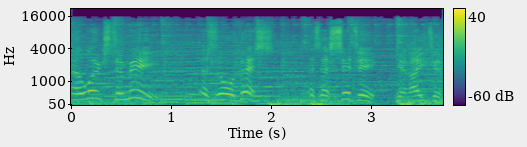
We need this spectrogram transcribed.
it looks to me as though this is a city united.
